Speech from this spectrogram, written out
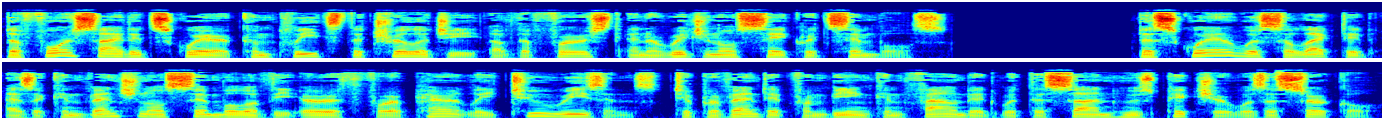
The four-sided square completes the trilogy of the first and original sacred symbols. The square was selected as a conventional symbol of the earth for apparently two reasons to prevent it from being confounded with the sun whose picture was a circle.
